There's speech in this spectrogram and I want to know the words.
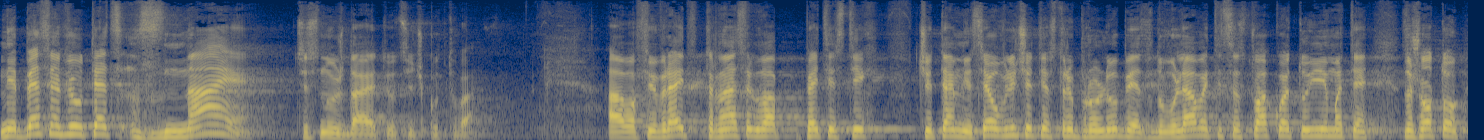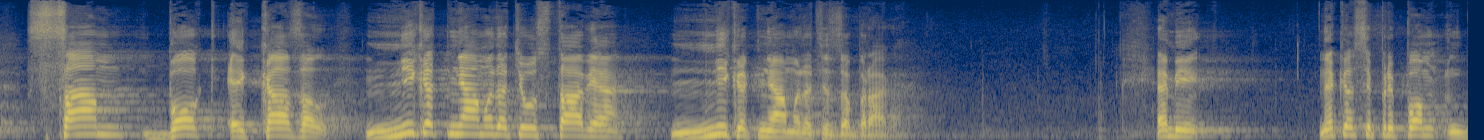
Небесният ви Отец знае, че се нуждаете от всичко това. А в Евреите 13 глава 5 стих четем, не се увличате в сребролюбие, задоволявайте се с това, което имате, защото сам Бог е казал, никак няма да те оставя, никак няма да те забравя. Еми, нека се припомним,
